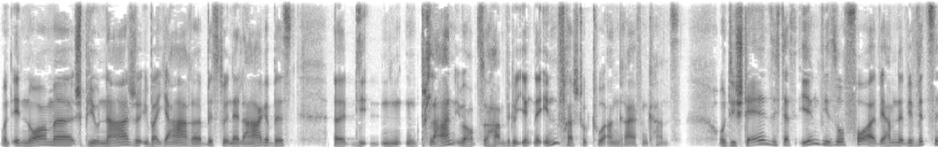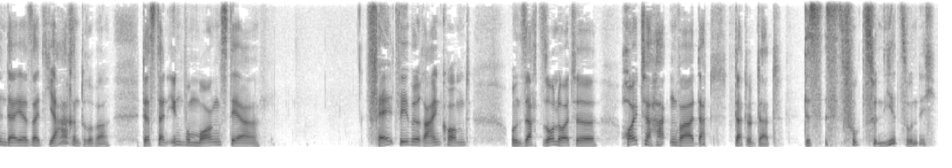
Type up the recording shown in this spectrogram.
und enorme Spionage über Jahre, bis du in der Lage bist, äh, die, einen Plan überhaupt zu haben, wie du irgendeine Infrastruktur angreifen kannst. Und die stellen sich das irgendwie so vor. Wir haben, wir witzeln da ja seit Jahren drüber, dass dann irgendwo morgens der Feldwebel reinkommt und sagt, so Leute, heute hacken wir dat, dat und dat. Das ist, funktioniert so nicht.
